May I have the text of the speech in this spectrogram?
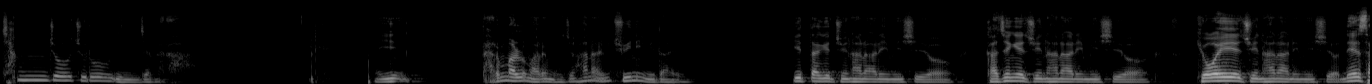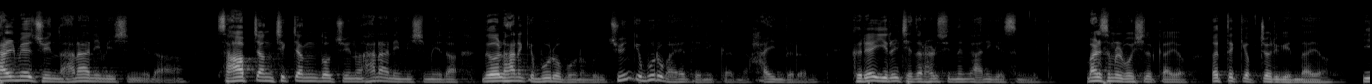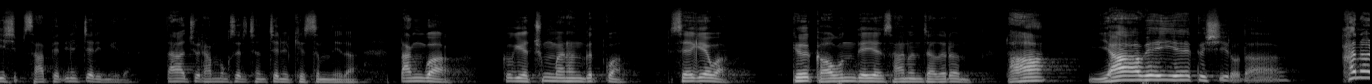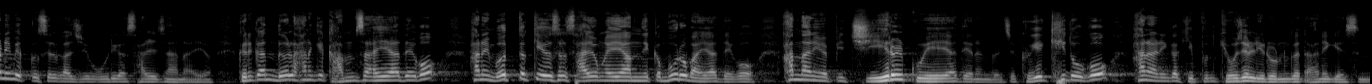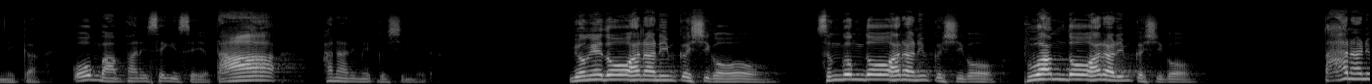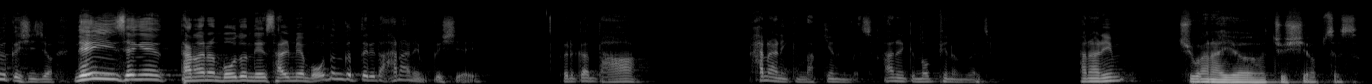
창조주로 인정하라. 이, 다른 말로 말하면 뭐죠? 하나님 주인입니다. 이 땅의 주인 하나님이시요, 가정의 주인 하나님이시요, 교회의 주인 하나님이시요, 내 삶의 주인 하나님이십니다. 사업장, 직장도 주인은 하나님이십니다. 늘 하나님께 물어보는 거죠. 주인께 물어봐야 되니까요. 하인들은 그래 일을 제대로 할 수 있는 거 아니겠습니까? 말씀을 보실까요? 어떻게 엎조리고 있나요? 24편 1절입니다. 다 우리 한 목소리 천천히 읽겠습니다. 땅과 거기에 충만한 것과 세계와 그 가운데에 사는 자들은 다 야훼의 것이로다. 하나님의 것을 가지고 우리가 살잖아요. 그러니까 늘 하나님께 감사해야 되고 하나님 어떻게 이것을 사용해야 합니까? 물어봐야 되고 하나님 앞에 지혜를 구해야 되는 거죠. 그게 기도고 하나님과 깊은 교제를 이루는 것 아니겠습니까? 꼭 마음판에 새기세요. 다 하나님의 것입니다. 명예도 하나님 것이고 성공도 하나님 것이고 부함도 하나님 것이고 다 하나님의 것이죠. 내 인생에 당하는 모든 내 삶의 모든 것들이 다 하나님의 것이에요. 그러니까 다 하나님께 맡기는 거죠. 하나님께 높이는 거죠. 하나님 주관하여 주시옵소서.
